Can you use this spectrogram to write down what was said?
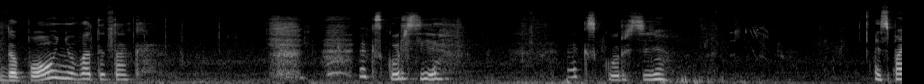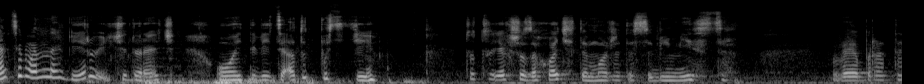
доповнювати так. Екскурсії. Екскурсії. Іспанці в мене віруючі, до речі. Ой, дивіться, а тут пусті. Тут, якщо захочете, можете собі місце вибрати.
